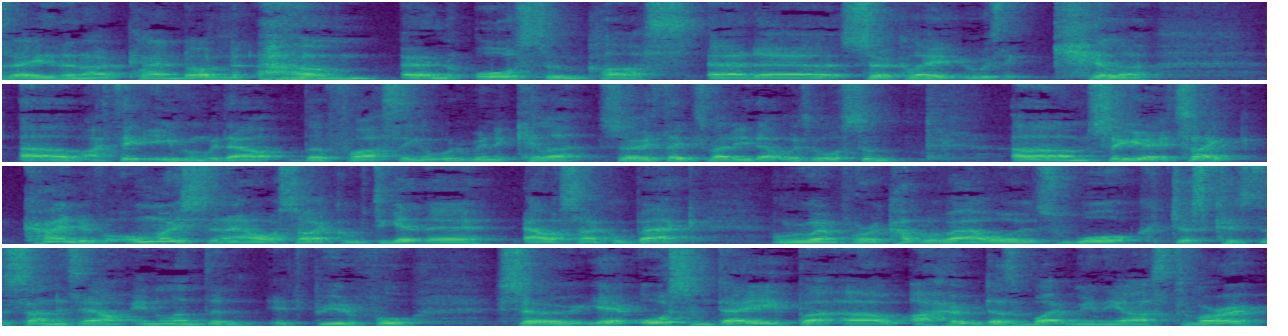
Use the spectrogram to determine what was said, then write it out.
today than I'd planned on. Um, an awesome class at uh, Circle8. It was a killer. Um, I think even without the fasting, it would have been a killer. So thanks, buddy. That was awesome. Um, so yeah, it's like kind of almost an hour cycle to get there, hour cycle back. And we went for a couple of hours walk just because the sun is out in London. It's beautiful. So yeah, awesome day, but uh, I hope it doesn't bite me in the ass tomorrow.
